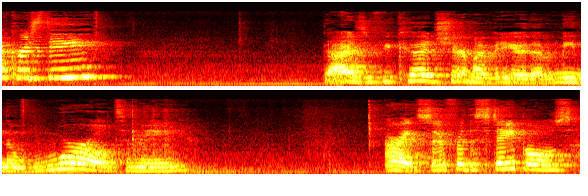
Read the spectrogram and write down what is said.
Hi, Christy. Guys, if you could share my video, that would mean the world to me. All right, so for the staples,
